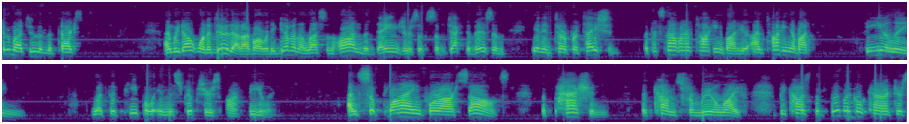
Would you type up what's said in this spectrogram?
too much into the text. And we don't want to do that. I've already given a lesson on the dangers of subjectivism in interpretation. But that's not what I'm talking about here. I'm talking about feeling what the people in the scriptures are feeling and supplying for ourselves the passion that comes from real life because the biblical characters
